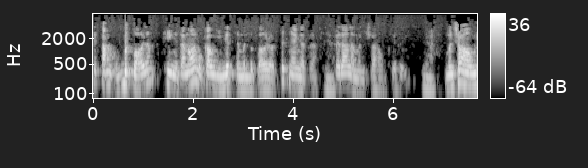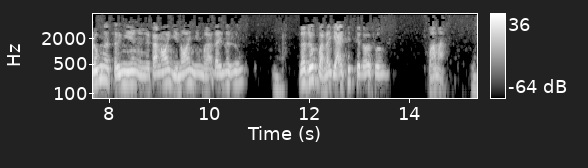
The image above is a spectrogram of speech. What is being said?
cái tâm cũng bực bội lắm khi người ta nói một câu gì nghịch là mình bực bội rồi tức ngay ngực rồi yeah. cái đó là mình soi hồn chưa đúng yeah. mình soi hồn đúng đó, tự nhiên người ta nói gì nói nhưng mà ở đây nó rút yeah. nó rút và nó giải thích cho đối phương thỏa mãn yeah.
